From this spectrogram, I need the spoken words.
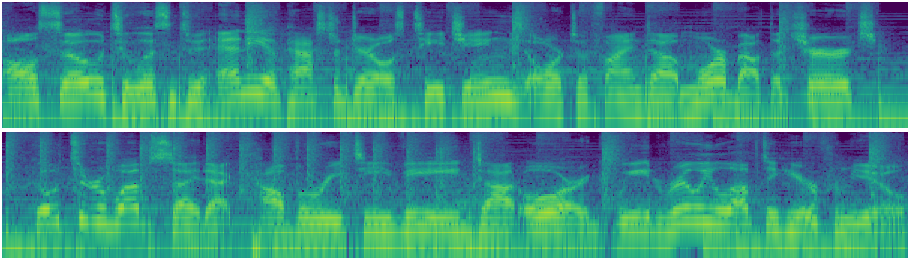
Also, to listen to any of Pastor Daryl's teachings or to find out more about the church, go to their website at calvarytv.org. We'd really love to hear from you.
